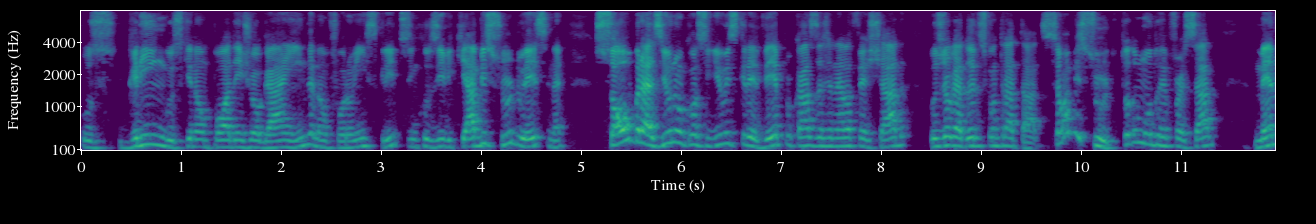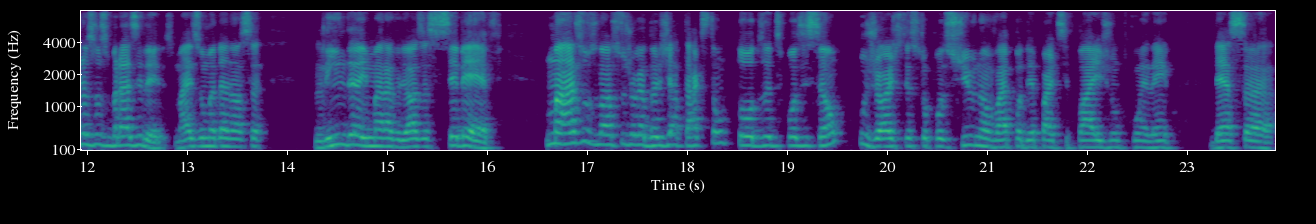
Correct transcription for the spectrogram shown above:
os gringos que não podem jogar ainda, não foram inscritos, inclusive que absurdo esse, né? Só o Brasil não conseguiu inscrever por causa da janela fechada os jogadores contratados. Isso é um absurdo, todo mundo reforçado, menos os brasileiros. Mais uma da nossa linda e maravilhosa CBF. Mas os nossos jogadores de ataque estão todos à disposição. O Jorge testou positivo, não vai poder participar aí junto com o elenco dessa,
